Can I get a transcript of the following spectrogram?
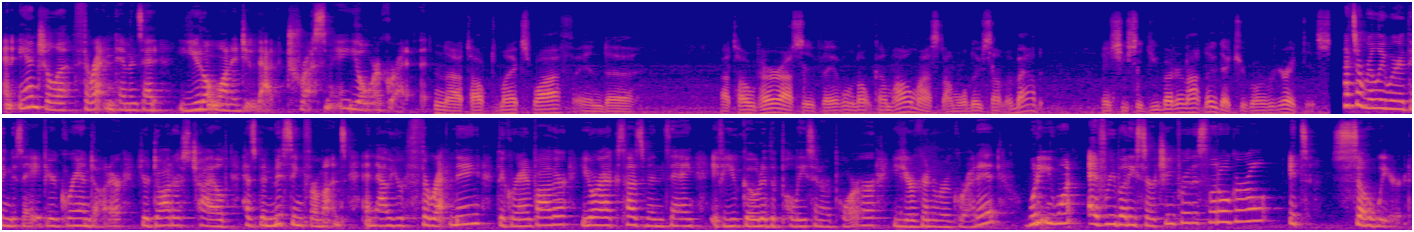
And Angela threatened him and said, You don't wanna do that. Trust me, you'll regret it. And I talked to my ex wife and uh, I told her, I said, if Evelyn don't come home, I said, I'm gonna do something about it. And she said, You better not do that. You're going to regret this. That's a really weird thing to say if your granddaughter, your daughter's child, has been missing for months and now you're threatening the grandfather, your ex husband, saying if you go to the police and report her, you're going to regret it. Wouldn't you want everybody searching for this little girl? It's so weird.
